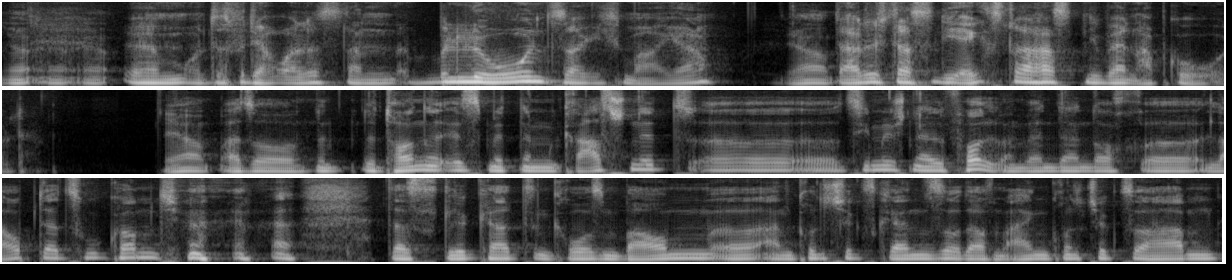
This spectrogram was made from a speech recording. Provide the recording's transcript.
Ja, ja, ja. Ähm, und das wird ja auch alles dann belohnt, sage ich mal, ja. Ja, Dadurch, dass du die extra hast, die werden abgeholt. Ja also eine, Tonne ist mit einem Grasschnitt äh, ziemlich schnell voll. Und wenn dann noch äh, Laub dazukommt, das Glück hat, einen großen Baum äh, an Grundstücksgrenze oder auf dem eigenen Grundstück zu haben,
